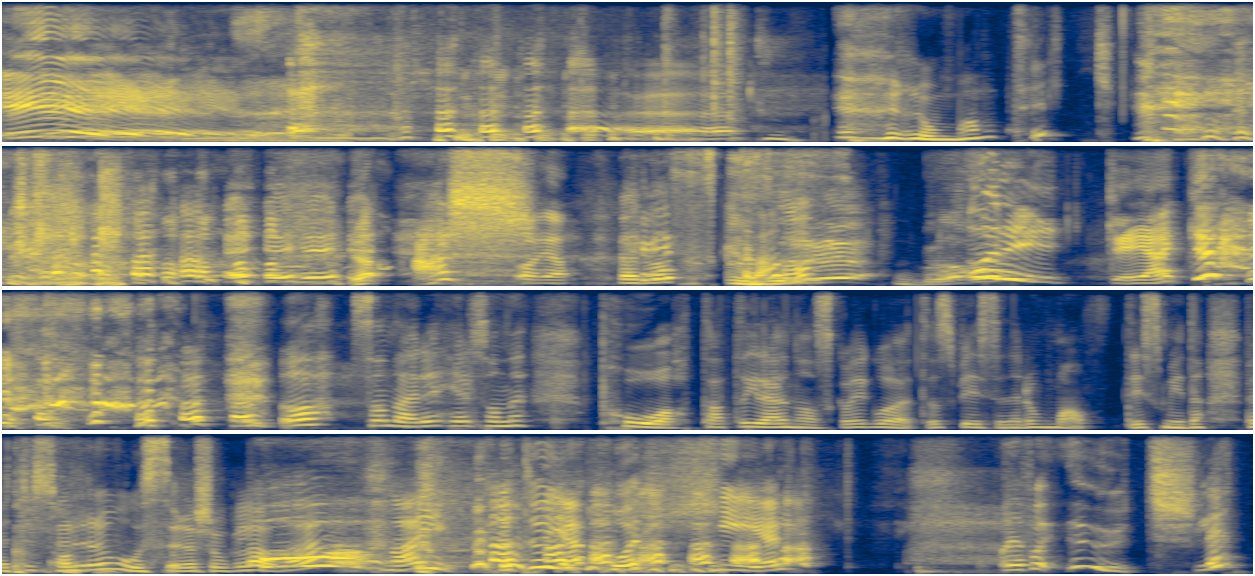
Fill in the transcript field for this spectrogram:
én! Romantikk. Ja, æsj! Chris Klass. Orker jeg ikke! Åh, sånn der, helt sånne påtatte greier. Nå skal vi gå ut og spise en romantisk middag. Vet du, sånn Roser og sjokolade. Åh, nei! Vet du, jeg får helt Og jeg får utslett.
